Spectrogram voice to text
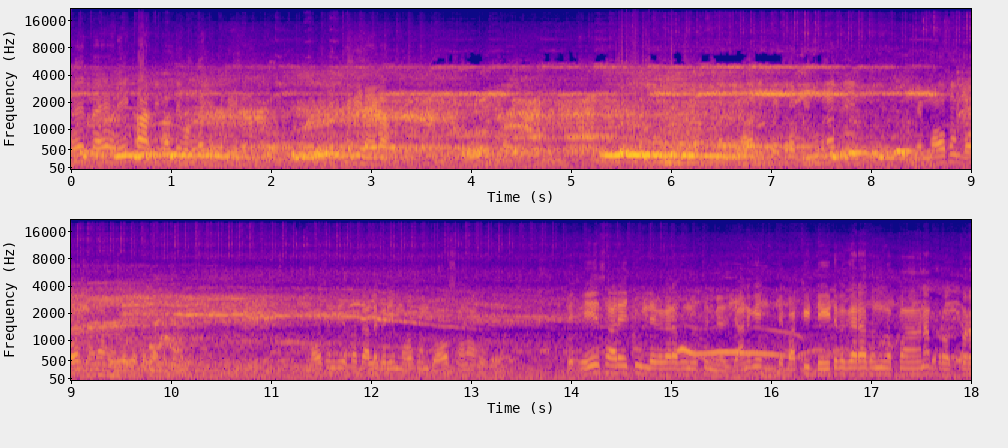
ਇਹ ਵੈਸੇ ਹਰੇਕ ਕਾਰਨੀਵਲ ਤੇ ਹੁੰਦਾ ਹੀ ਆ ਤਕਰੀਬਨ ਇੱਥੇ ਵੀ ਹੈਗਾ। ਯਾਰ ਇੱਕ ਇਧਰ ਵਿਊ ਨਾ ਤੇ ਮੌਸਮ ਬਹੁਤ ਸੋਹਣਾ ਹੋ ਗਿਆ ਗੱਲ ਕਰੀਏ। ਮੌਸਮ ਦੀ ਆਪਾਂ ਗੱਲ ਕਰੀਏ, ਮੌਸਮ ਬਹੁਤ ਸੋਹਣਾ ਹੋ ਗਿਆ। ਤੇ ਇਹ ਸਾਰੇ ਝੂਲੇ ਵਗੈਰਾ ਤੁਹਾਨੂੰ ਇੱਥੇ ਮਿਲ ਜਾਣਗੇ। ਤੇ ਬਾਕੀ ਡੇਟ ਵਗੈਰਾ ਤੁਹਾਨੂੰ ਆਪਾਂ ਹਨਾ ਪ੍ਰੋਪਰ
